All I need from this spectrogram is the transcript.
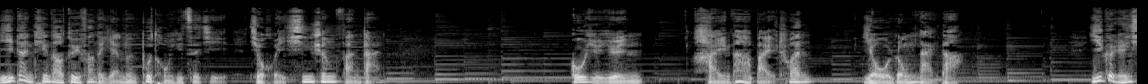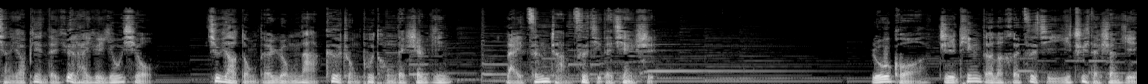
一旦听到对方的言论不同于自己，就会心生反感。古语云：“海纳百川，有容乃大。一个人想要变得越来越优秀，就要懂得容纳各种不同的声音，来增长自己的见识。如果只听得了和自己一致的声音，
